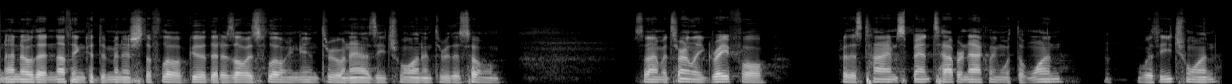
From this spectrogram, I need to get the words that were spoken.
And I know that nothing could diminish the flow of good that is always flowing in through and as each one and through this home. So I'm eternally grateful for this time spent tabernacling with the one, with each one.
